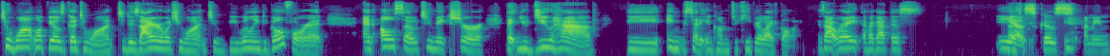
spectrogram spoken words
to want what feels good to want, to desire what you want, to be willing to go for it, and also to make sure that you do have the in- steady income to keep your life going. Is that right? If I got this? Yes, because I mean,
